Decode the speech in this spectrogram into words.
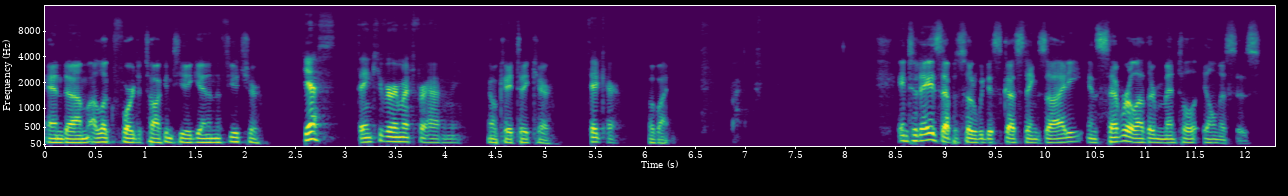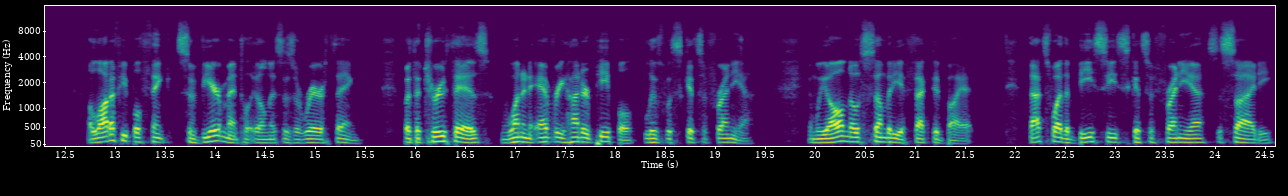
And um, I look forward to talking to you again in the future. Yes. Thank you very much for having me. Okay. Take care. Take care. Bye-bye. Bye. In today's episode, we discussed anxiety and several other mental illnesses. A lot of people think severe mental illness is a rare thing, but the truth is, one in every hundred people lives with schizophrenia, and we all know somebody affected by it. That's why the BC Schizophrenia Society,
